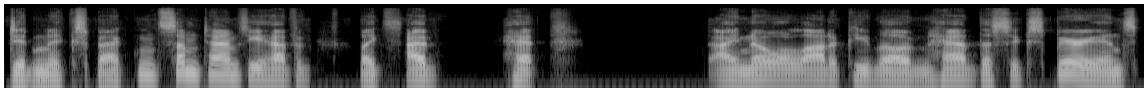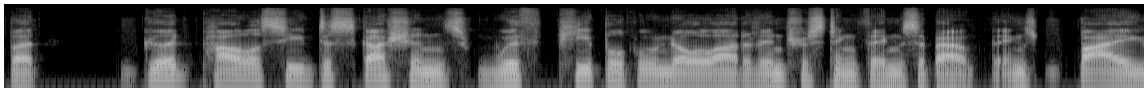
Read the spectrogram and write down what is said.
didn't expect. And sometimes you have, like, I've had, I know a lot of people haven't had this experience, but good policy discussions with people who know a lot of interesting things about things by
